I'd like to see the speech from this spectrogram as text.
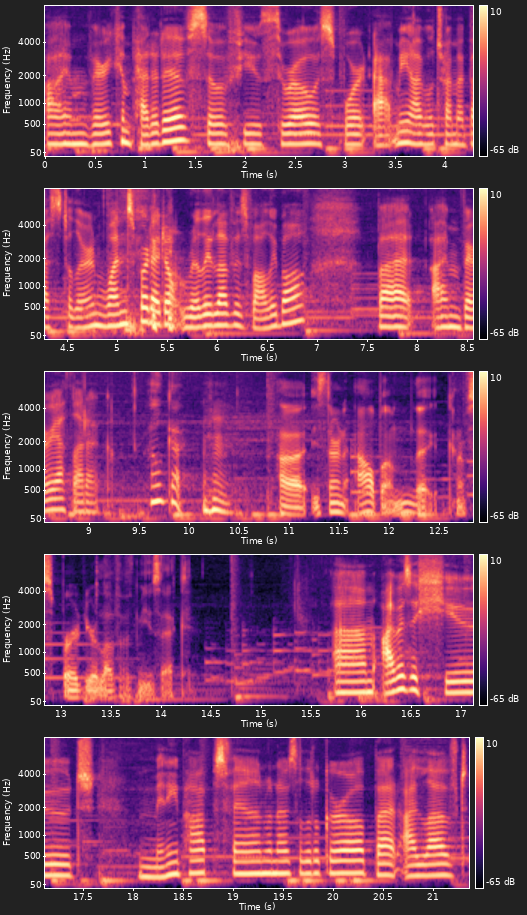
I'm very competitive, so if you throw a sport at me, I will try my best to learn. One sport I don't really love is volleyball, but I'm very athletic. Okay. Uh, is there an album that kind of spurred your love of music? Um, I was a huge Mini Pops fan when I was a little girl, but I loved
